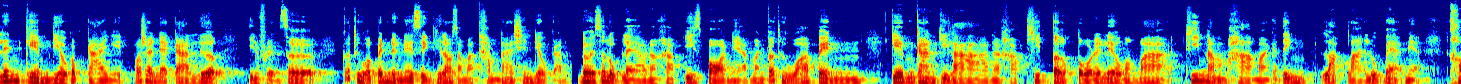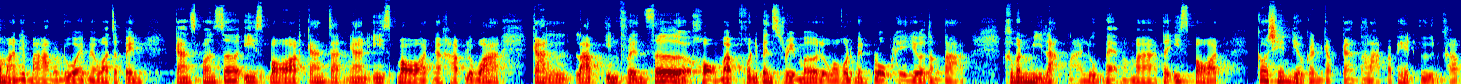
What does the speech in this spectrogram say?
เล่นเกมเดียวกับกายหงิดเพราะฉะนั้นการเลือกอินฟลูเอนเซอร์ก็ถือว่าเป็นหนึ่งในสิ่งที่เราสามารถทำได้เช่นเดียวกัน โดยสรุปแล้วนะครับ e-sport เนี่ยมันก็ถือว่าเป็นเกมการกีฬานะครับที่เติบโตได้เร็วมากๆ ที่นำพามาร์เก็ตติ้งหลากหลายรูปแบบเนี่ยเข้ามาในบ้านเราด้วย ไม่ว่าจะเป็นการสปอนเซอร์ e-sport การจัดงาน e-sport นะครับหรือว่าการรับอินฟลูเอนเซอร์ของแบบคนที่เป็นสตรีมเมอร์หรือว่าคนที่เป็นโปรเพลเยอร์ต่างๆ คือมันมีหลากหลายรูปแบบมากๆ แต่ e-sport ก็เช่นเดียวกันกับการตลาดประเภทอื่นครับ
